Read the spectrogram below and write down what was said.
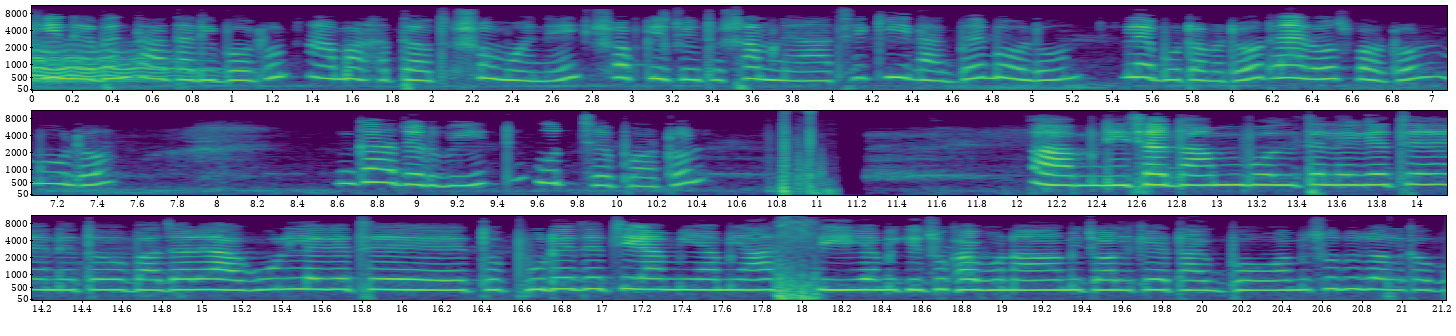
কি নেবেন তাড়াতাড়ি বলুন? আমার হাতে অত সময় নেই। সব কিছুই তো সামনে আছে। কি লাগবে বলুন? লেবু, টমেটো, ঢেঁড়স, পটল, মূলো, গাজর, বিট, উচ্ছে, পটল। আপনি যা দাম বলতে লেগেছেন, এ তো বাজারে আগুন লেগেছে। তো পুড়ে গেছি আমি আমি আসছি। আমি কিছু খাব না, আমি জল খেয়ে থাকব, আমি শুধু জল খাব।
